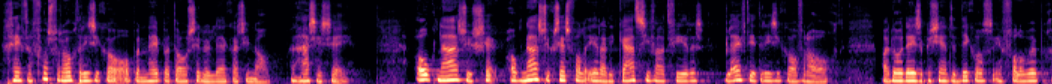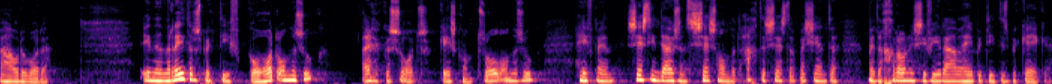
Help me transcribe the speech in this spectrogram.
geeft een fors verhoogd risico op een hepatocellulair carcinoom, een HCC. Ook na, succesvolle eradicatie van het virus blijft dit risico verhoogd, waardoor deze patiënten dikwijls in follow-up gehouden worden. In een retrospectief cohortonderzoek, eigenlijk een soort case control onderzoek, heeft men 16.668 patiënten met een chronische virale hepatitis bekeken.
